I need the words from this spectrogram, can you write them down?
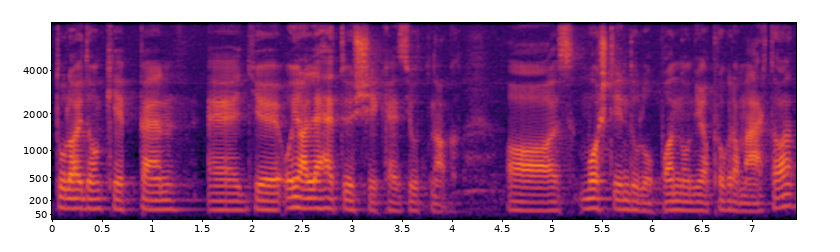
tulajdonképpen egy olyan lehetőséghez jutnak az most induló Pannonia program által,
